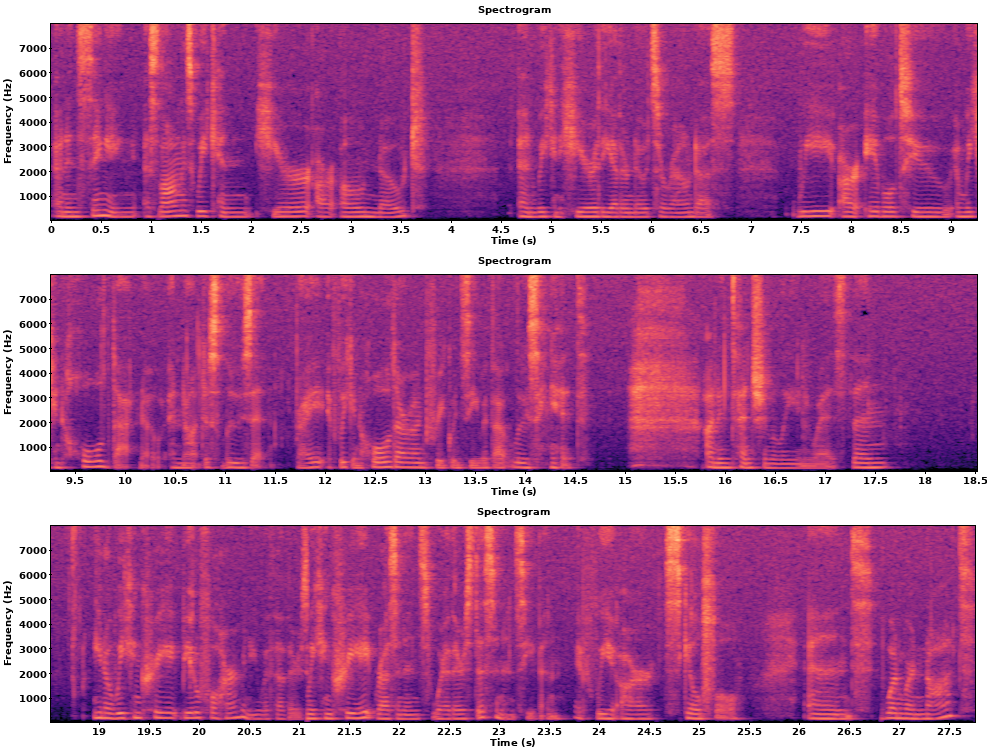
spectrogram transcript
And in singing, as long as we can hear our own note and we can hear the other notes around us, we are able to, and we can hold that note and not just lose it, right? If we can hold our own frequency without losing it, unintentionally, anyways, then you know, we can create beautiful harmony with others. We can create resonance where there's dissonance, even if we are skillful. And when we're not,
